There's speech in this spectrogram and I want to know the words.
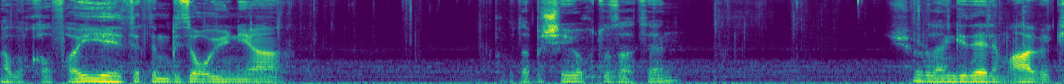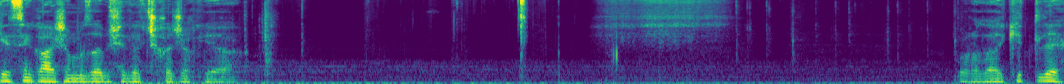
Bak kafayı yedirdin bize oyun ya. Burada bir şey yoktu zaten. Şuradan gidelim abi. Kesin karşımıza bir şeyler çıkacak ya. Buralar kilitli.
